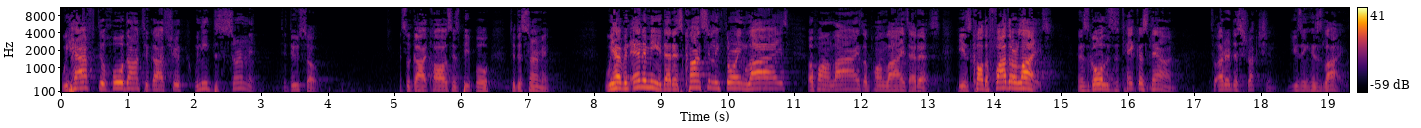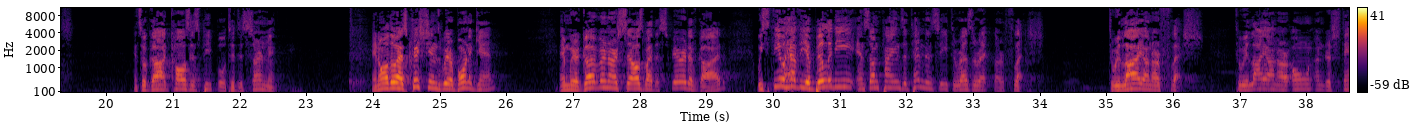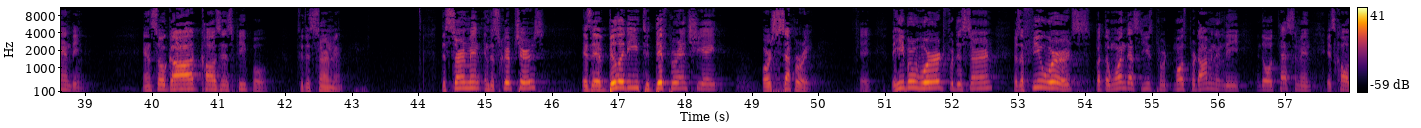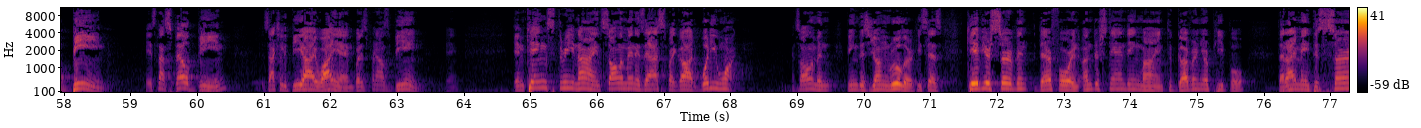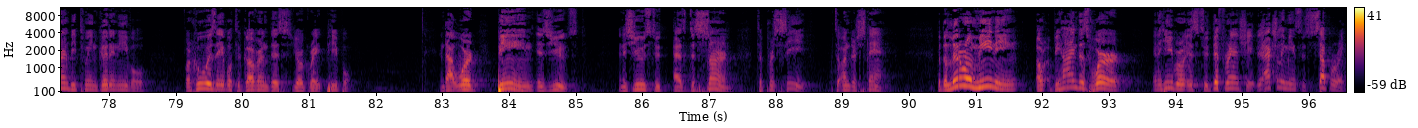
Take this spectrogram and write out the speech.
We have to hold on to God's truth. We need discernment to do so. And so God calls his people to discernment. We have an enemy that is constantly throwing lies upon lies upon lies at us. He is called the father of lies. And his goal is to take us down to utter destruction using his lies. And so God calls his people to discernment. And although as Christians we are born again and we are governed ourselves by the Spirit of God, we still have the ability and sometimes a tendency to resurrect our flesh, to rely on our flesh, to rely on our own understanding. And so God calls his people to discernment. Discernment in the scriptures is the ability to differentiate or separate. Okay? The Hebrew word for discern, there's a few words, but the one that's used most predominantly in the Old Testament is called being. It's not spelled being. It's actually B-I-Y-N, but it's pronounced being. In Kings 3 9, Solomon is asked by God, what do you want? And Solomon, being this young ruler, he says, Give your servant, therefore, an understanding mind to govern your people that I may discern between good and evil. For who is able to govern this, your great people? And that word being is used. And it's used to, as discern, to perceive, to understand. But the literal meaning uh, behind this word in the Hebrew is to differentiate. It actually means to separate,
